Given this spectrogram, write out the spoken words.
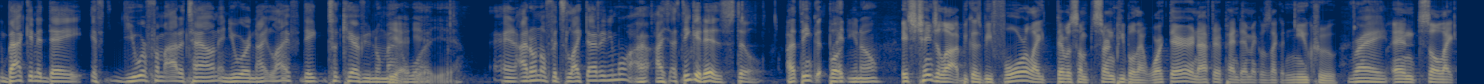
Back in the day, if you were from out of town and you were a nightlife, they took care of you no matter Yeah, yeah, what. yeah. And I don't know if it's like that anymore. I I, I think it is still, I think, but it- you know, it's changed a lot because before, like, there was some certain people that worked there, and after the pandemic, it was like a new crew, right? and so like,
